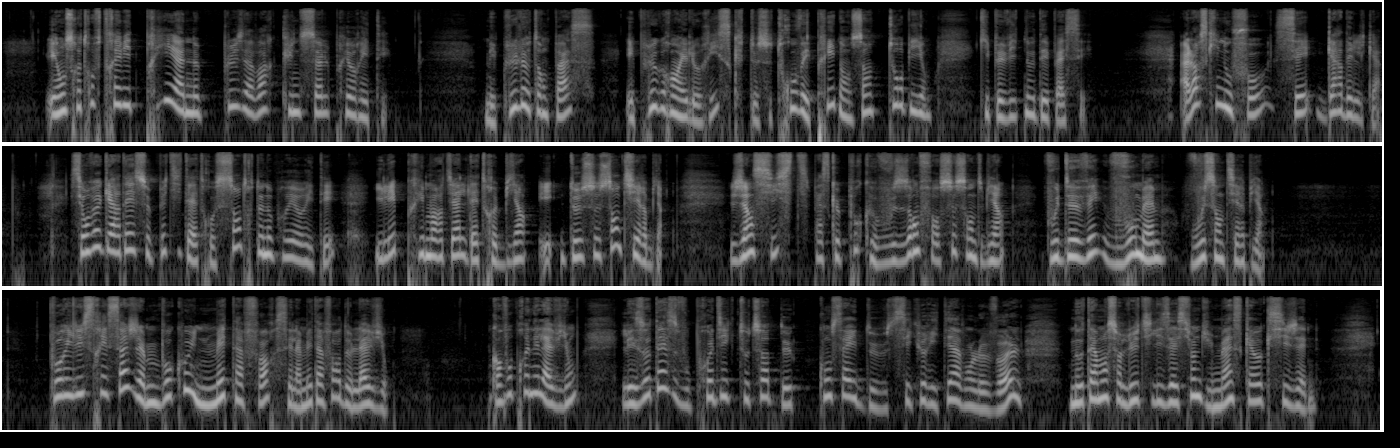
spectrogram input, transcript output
et on se retrouve très vite pris à ne plus avoir qu'une seule priorité. Mais plus le temps passe, et plus grand est le risque de se trouver pris dans un tourbillon qui peut vite nous dépasser. Alors ce qu'il nous faut, c'est garder le cap. Si on veut garder ce petit être au centre de nos priorités, il est primordial d'être bien et de se sentir bien. J'insiste parce que pour que vos enfants se sentent bien, vous devez vous-même vous sentir bien. Pour illustrer ça, j'aime beaucoup une métaphore, c'est la métaphore de l'avion. Quand vous prenez l'avion, les hôtesses vous prodiguent toutes sortes de conseils de sécurité avant le vol, notamment sur l'utilisation du masque à oxygène.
